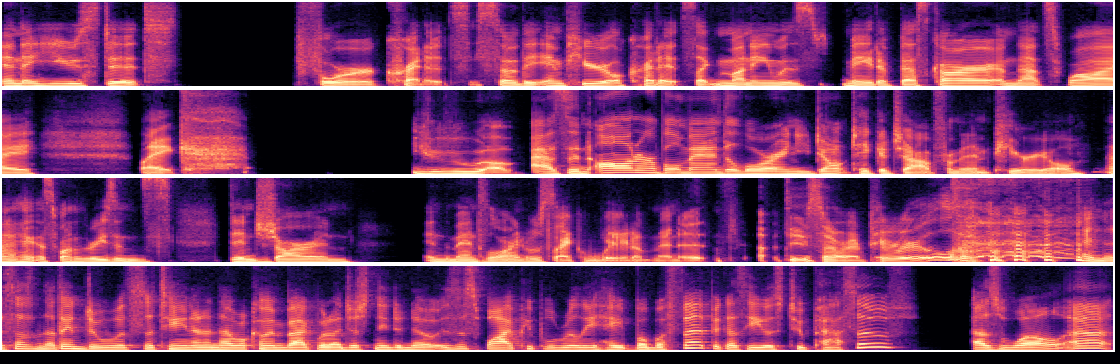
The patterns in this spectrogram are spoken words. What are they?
And they used it for credits. So the Imperial credits, like money was made of Beskar, and that's why like you uh, as an honorable Mandalorian, you don't take a job from an Imperial. And I think that's one of the reasons Din Djarin in the Mandalorian was like, wait a minute, these are Imperials. And this has nothing to do with Satine. And I know we're coming back, but I just need to know: is this why people really hate Boba Fett because he was too passive, as well as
